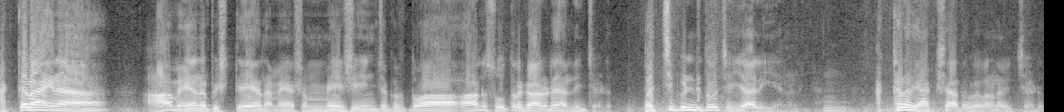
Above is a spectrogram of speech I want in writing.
అక్కడ ఆయన ఆ మేనపిష్టే నమేషం మేషించకృత్వా అని సూత్రకారుడే అందించాడు. పచ్చిపిండితో చెయ్యాలి అని. అక్కడ వ్యాఖ్యాత వివరణ ఇచ్చాడు.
